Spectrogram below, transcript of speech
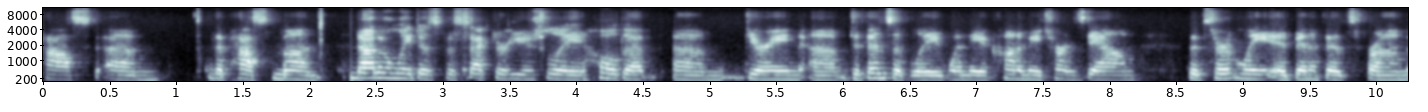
past um, the past month. Not only does the sector usually hold up um, during um, defensively when the economy turns down, but certainly it benefits from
